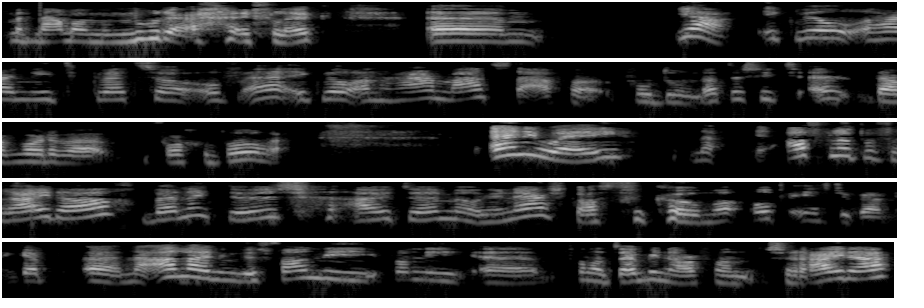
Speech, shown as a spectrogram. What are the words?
met name mijn moeder eigenlijk, um, ja, ik wil haar niet kwetsen of hè, ik wil aan haar maatstaven voldoen. Dat is iets, hè, daar worden we voor geboren. Anyway, nou, afgelopen vrijdag ben ik dus uit de miljonairskast gekomen op Instagram. Ik heb uh, naar aanleiding dus van, die, van, die, uh, van het webinar van Sarayda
